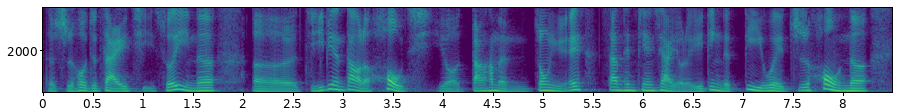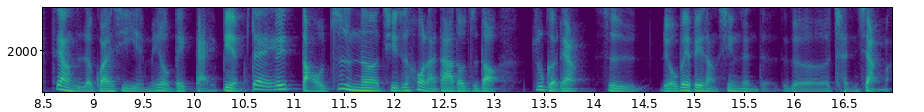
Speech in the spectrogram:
的时候就在一起，所以呢，呃，即便到了后期哦，当他们终于哎三分天下有了一定的地位之后呢，这样子的关系也没有被改变，对，所以导致呢，其实后来大家都知道。诸葛亮是刘备非常信任的这个丞相嘛，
